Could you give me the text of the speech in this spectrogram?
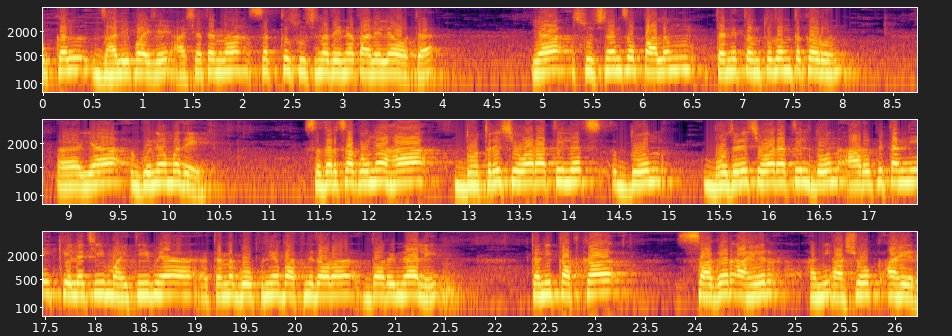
उकल झाली पाहिजे अशा त्यांना सक्त सूचना देण्यात आलेल्या होत्या. या सूचनांचं पालन त्यांनी तंतोतंत करून या गुन्ह्यामध्ये सदरचा गुन्हा हा धोत्रे शिवारातीलच दोन भोजडे शिवारातील दोन आरोपितांनी केल्याची माहिती मिळा त्यांना गोपनीय बातमीदाराद्वारे मिळाली. त्यांनी तात्काळ सागर आहेर आणि अशोक आहेर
